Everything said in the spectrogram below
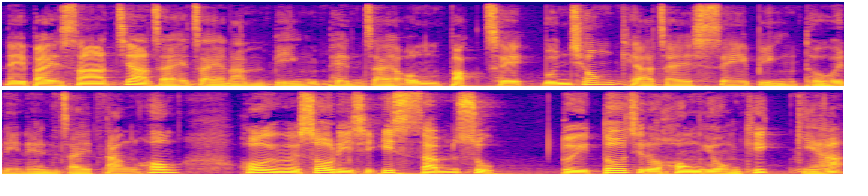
礼拜三，正在在南边，偏在往北侧，文昌徛在西边，桃花人在东方。好运的数字是一三四，对多一个方向去行，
